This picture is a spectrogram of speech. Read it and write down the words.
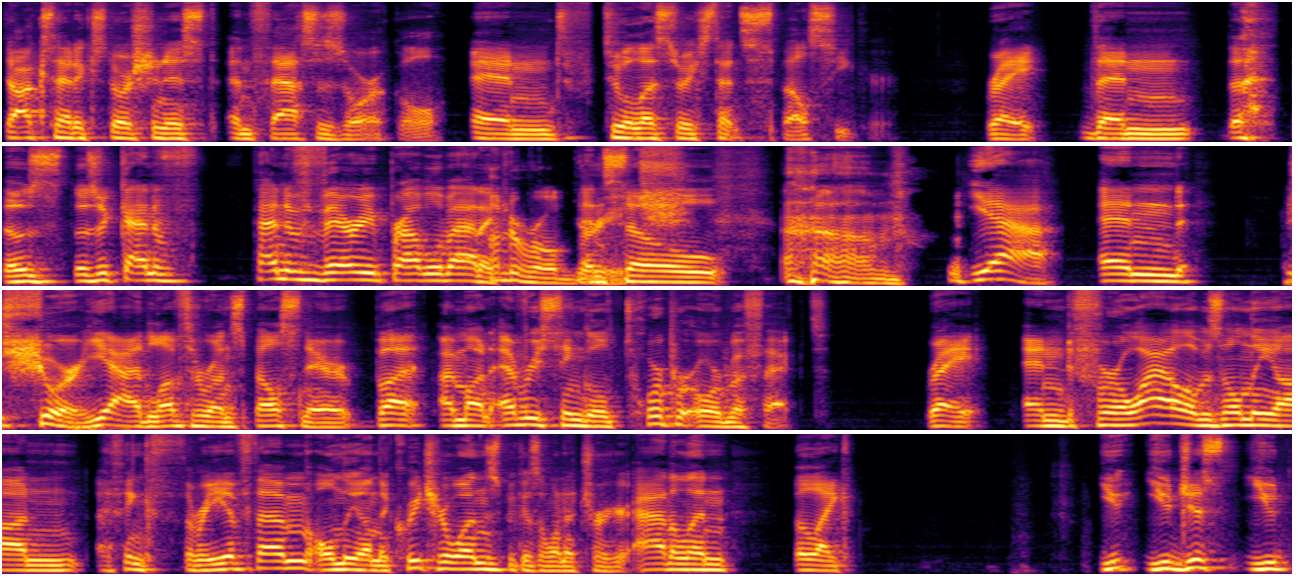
Dockside Extortionist and Thassa's Oracle, and to a lesser extent Spellseeker, right? Then those those are kind of kind of very problematic. Underworld breach. And so, um. yeah, and sure, yeah, I'd love to run Spell Snare, but I'm on every single Torpor Orb effect, right? And for a while, I was only on I think three of them, only on the creature ones because I want to trigger Adeline. But like, you you just you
